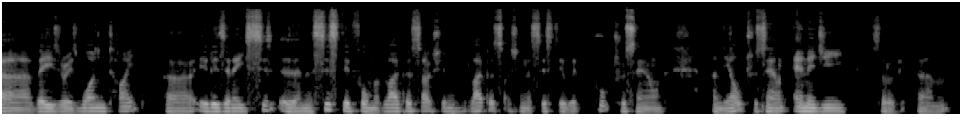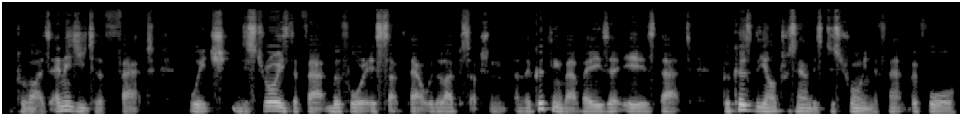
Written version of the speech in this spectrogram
Uh, Vaser is one type. Uh, it is an, an assisted form of liposuction, liposuction assisted with ultrasound, and the ultrasound energy sort of um, provides energy to the fat, which destroys the fat before it is sucked out with the liposuction. And the good thing about Vaser is that because the ultrasound is destroying the fat before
